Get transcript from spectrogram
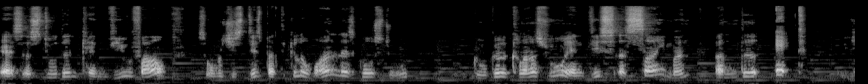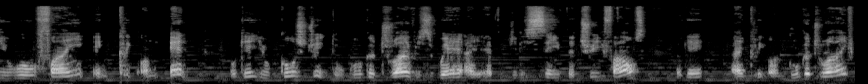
as a student can view file. So, which is this particular one. Let's go to Google Classroom and this assignment under Add. You will find and click on Add. Okay, you go straight to Google Drive is where I have actually saved the three files okay? I click on Google Drive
